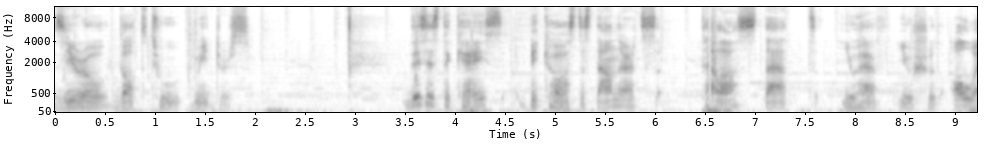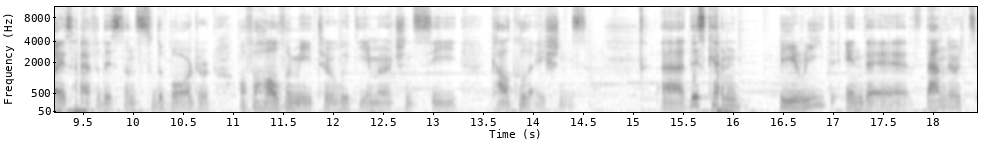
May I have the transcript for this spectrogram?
0.2 meters. This is the case because the standards tell us that you have you should always have a distance to the border of a half a meter with the emergency calculations. Uh, this can be read in the standards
